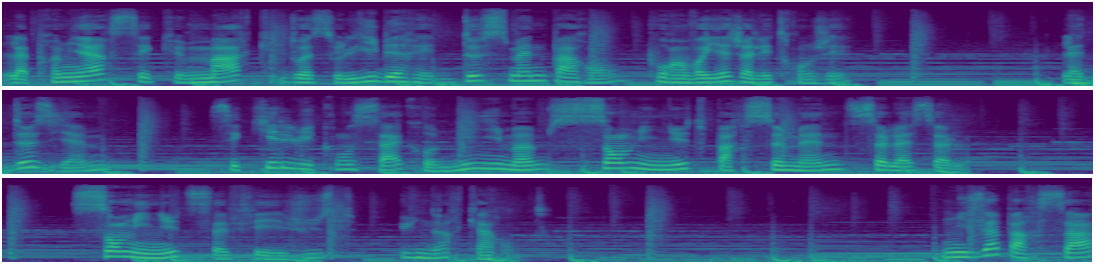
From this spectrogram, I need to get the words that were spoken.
La première, c'est que Mark doit se libérer deux semaines par an pour un voyage à l'étranger. La deuxième, c'est qu'il lui consacre au minimum 100 minutes par semaine seul à seul. 100 minutes, ça fait juste 1h40. Mis à part ça,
